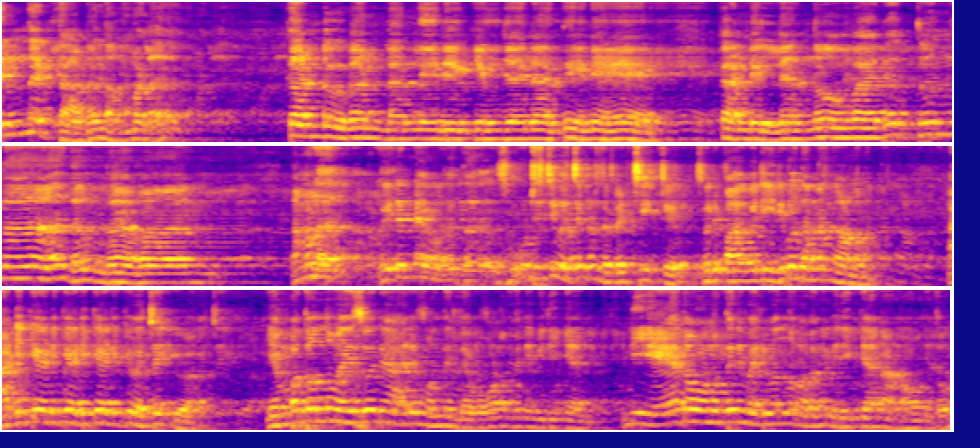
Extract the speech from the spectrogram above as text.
എന്നിട്ടാണ് നമ്മൾ കണ്ടു കണ്ടെന്നിരിക്കും ജനത്തിനെ കണ്ടില്ലെന്നോ വരുത്തുന്ന നമ്മൾ വീടിന്റെ ഭാഗത്ത് സൂക്ഷിച്ചു വെച്ചിട്ടുണ്ട് ബെഡ്ഷീറ്റ്. ഒരു ഒരു ഇരുപതെണ്ണം കാണും. അടിക്കി അടിക്കി അടിക്കി അടിക്കി വെച്ചേക്കുക എൺപത്തൊന്ന് വയസ്സ് വരെ ആരും വന്നില്ല ഓണത്തിന് വിരിക്കാൻ. ഇനി ഏത് ഓണത്തിന് വരുമെന്ന് പറഞ്ഞ് വിരിക്കാനാണോ എന്തോ.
